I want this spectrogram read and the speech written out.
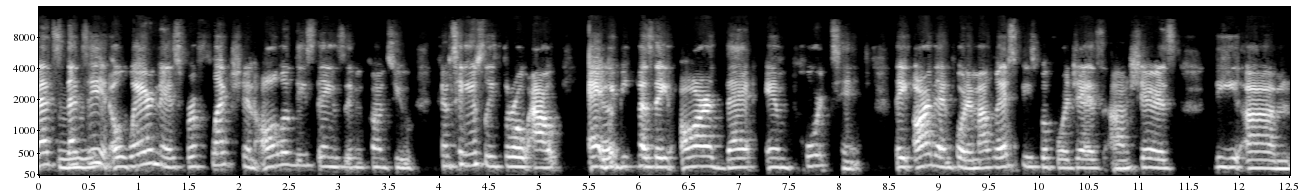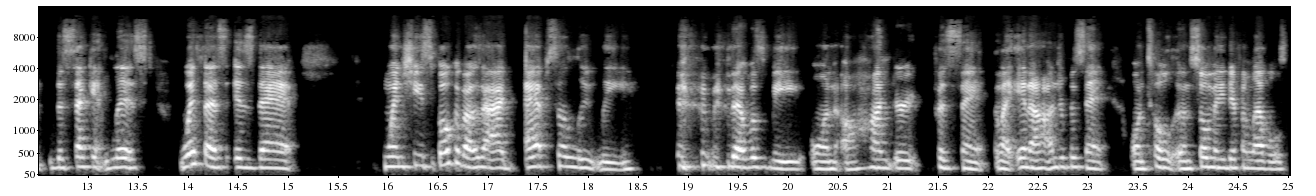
That's mm-hmm. that's it. Awareness, reflection, all of these things that are going to continuously throw out at yep. you because they are that important. They are that important. My last piece before Jazz um, shares the um, the second list with us is that when she spoke about that, I absolutely that was me on a hundred percent, like in a hundred percent on total on so many different levels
